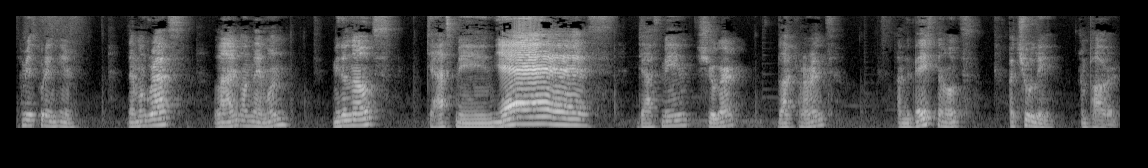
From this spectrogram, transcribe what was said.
Let me just put it in here. Lemongrass, lime on lemon. Middle notes, jasmine. Yes! Jasmine, sugar, blackcurrant. And the base notes, patchouli and powder.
